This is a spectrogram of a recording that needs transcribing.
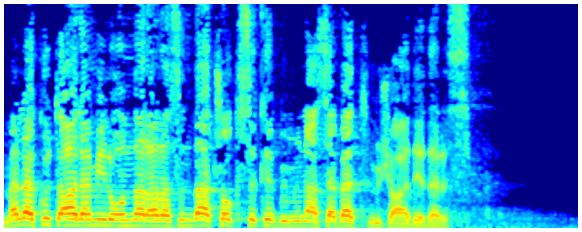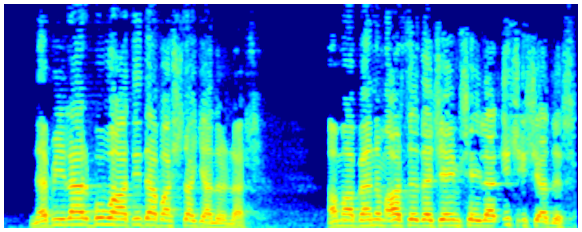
melekut alemiyle onlar arasında çok sıkı bir münasebet müşahede ederiz. Nebiler bu vadide başta gelirler. Ama benim arz edeceğim şeyler iç içedir.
